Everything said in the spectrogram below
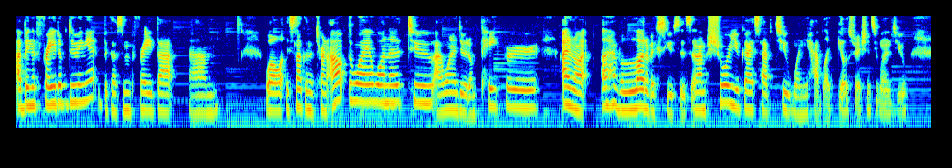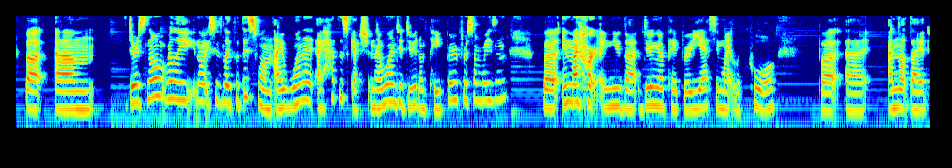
I've been afraid of doing it because I'm afraid that, um, well, it's not going to turn out the way I wanted it to. I want to do it on paper. I don't know. I have a lot of excuses, and I'm sure you guys have too when you have like illustrations you want to do. But um, there's no really no excuse like for this one I wanted I had the sketch and I wanted to do it on paper for some reason but in my heart I knew that doing it on paper yes it might look cool but uh, I'm not that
